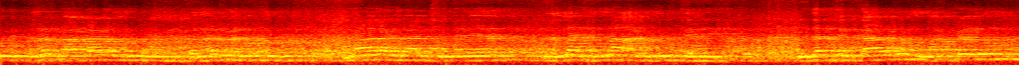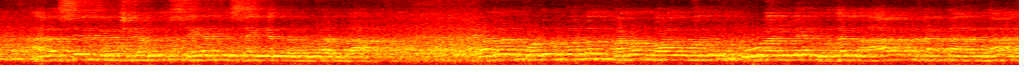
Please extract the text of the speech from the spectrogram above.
உறுப்பினர் நாடாளுமன்ற உறுப்பினர் மற்றும் மாநகராட்சி மேயர் இதெல்லாம் என்ன ஆகும்னு தெரியும். இதற்கு காரணம் மக்களும் அரசியல் கட்சிகளும் சேர்ந்து செய்கின்ற ஊழல் தான் பணம் கொடுப்பதும் பணம் வாங்குவதும் ஊழலிலே முதல் ஆரம்ப கட்டம் தான்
